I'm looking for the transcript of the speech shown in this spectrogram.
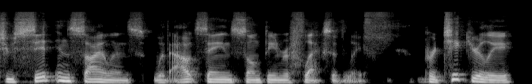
to sit in silence without saying something reflexively, particularly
